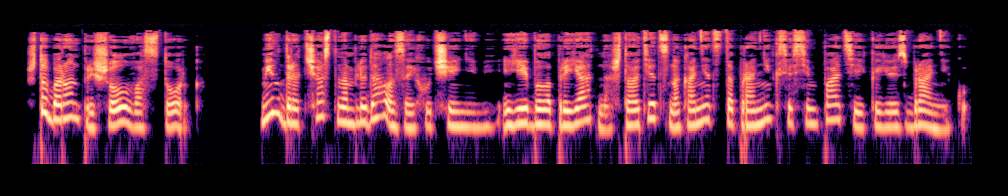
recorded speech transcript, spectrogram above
что барон пришел в восторг. Милдред часто наблюдала за их учениями, и ей было приятно, что отец наконец-то проникся симпатией к ее избраннику.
